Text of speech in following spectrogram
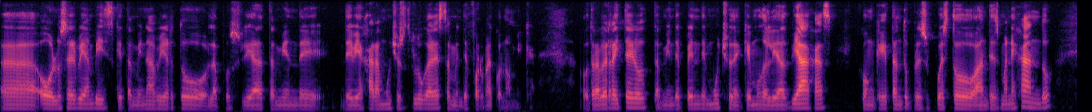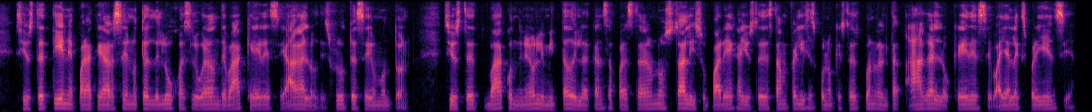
Ah, o los Airbnbs que también ha abierto la posibilidad también de, de viajar a muchos lugares también de forma económica. Otra vez reitero, también depende mucho de qué modalidad viajas, con qué tanto presupuesto andes manejando. Si usted tiene para quedarse en hotel de lujo, ese lugar donde va, quédese, hágalo, disfrútese un montón. Si usted va con dinero limitado y le alcanza para estar en un hostal y su pareja y ustedes están felices con lo que ustedes pueden rentar, hágalo, quédese, vaya la experiencia.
